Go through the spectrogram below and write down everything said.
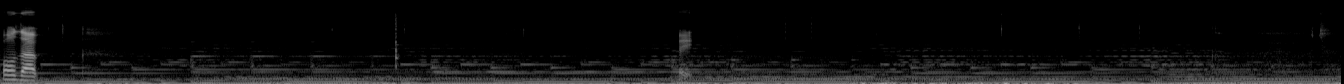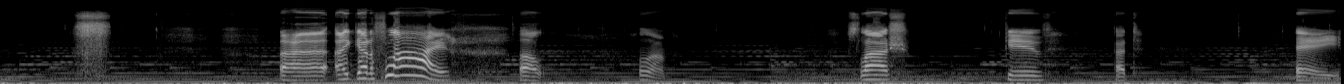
Hold up. I gotta fly! Well, hold on. Slash give at A.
